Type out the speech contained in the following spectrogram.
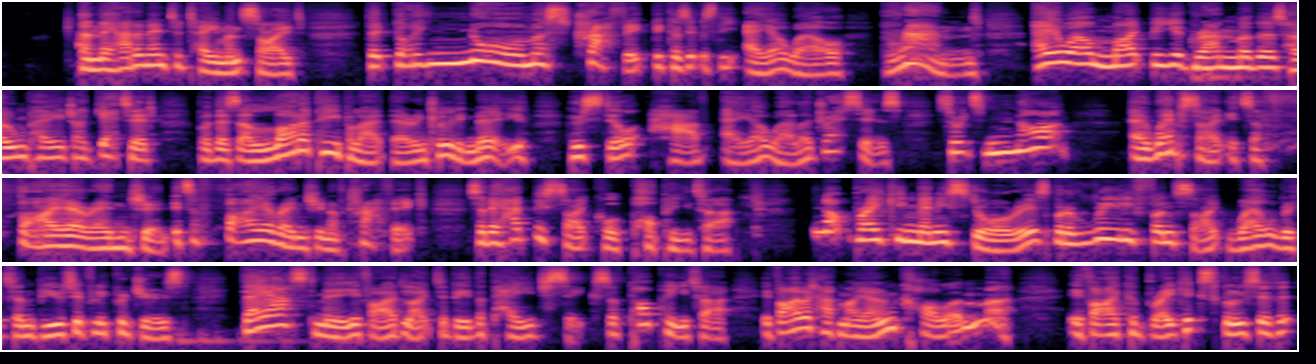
and they had an entertainment site that got enormous traffic because it was the AOL brand. AOL might be your grandmother's homepage, I get it, but there's a lot of people out there, including me, who still have AOL addresses. So it's not a website, it's a fire engine. It's a fire engine of traffic. So they had this site called Pop Eater. Not breaking many stories, but a really fun site, well written, beautifully produced. They asked me if I'd like to be the page six of Pop Eater, if I would have my own column, if I could break exclusive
